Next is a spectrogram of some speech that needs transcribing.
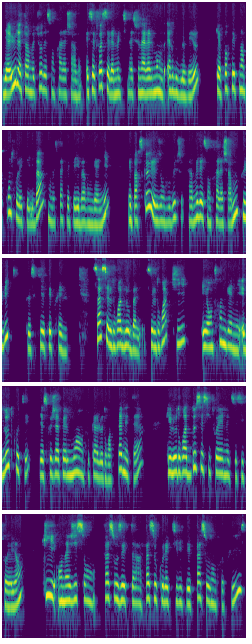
il y a eu la fermeture des centrales à charbon. Et cette fois, c'est la multinationale allemande RWE qui a porté plainte contre les Pays-Bas. On espère que les Pays-Bas vont gagner, mais parce qu'ils ont voulu fermer les centrales à charbon plus vite que ce qui était prévu. Ça, c'est le droit global. C'est le droit qui est en train de gagner. Et de l'autre côté, il y a ce que j'appelle moi, en tout cas, le droit planétaire, qui est le droit de ces citoyennes et de ces citoyens, qui, en agissant face aux États, face aux collectivités, face aux entreprises,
